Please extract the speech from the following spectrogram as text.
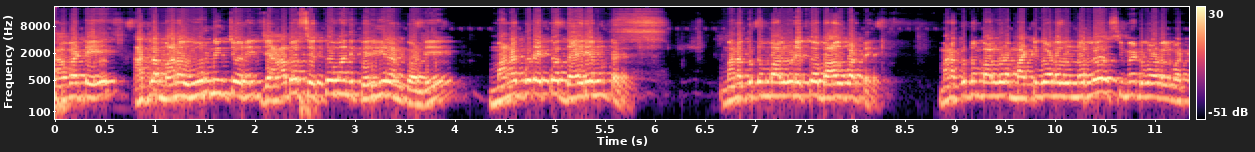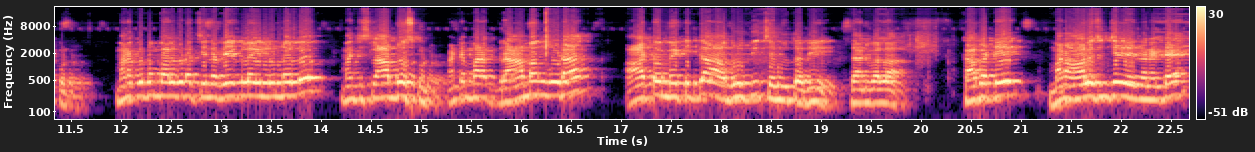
కాబట్టి అట్లా మన ఊరు నుంచొని జాబర్స్ ఎక్కువ మంది పెరిగిరనుకోండి మనకు కూడా ఎక్కువ ధైర్యం ఉంటుంది. మన కుటుంబాలు కూడా ఎక్కువ బాగుపడతాయి. మన కుటుంబాలు కూడా మట్టి గోడలు ఉన్నోళ్ళు సిమెంట్ గోడలు పట్టుకుంటారు. మన కుటుంబాలు కూడా చిన్న రేకుల ఇల్లు ఉన్నోళ్ళు మంచి స్లాబ్ పోసుకుంటారు. అంటే మన గ్రామం కూడా ఆటోమేటిక్గా అభివృద్ధి చెందుతుంది దానివల్ల. కాబట్టి మనం ఆలోచించేది ఏంటంటే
